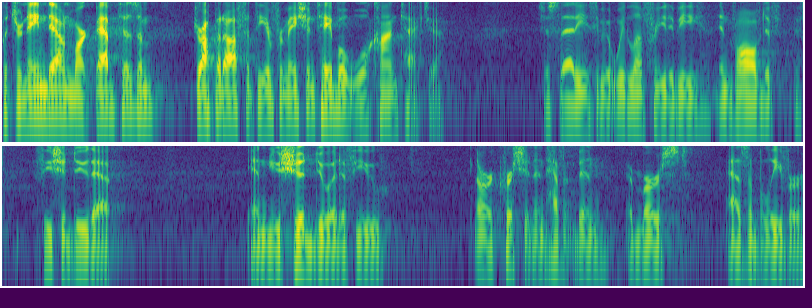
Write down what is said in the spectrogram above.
Put your name down, mark baptism drop it off at the information table, we'll contact you. Just that easy, but we'd love for you to be involved if, if, if you should do that. And you should do it if you are a Christian and haven't been immersed as a believer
